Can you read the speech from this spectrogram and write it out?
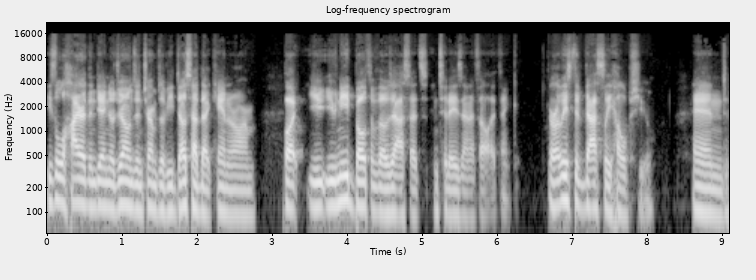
he's a little higher than Daniel Jones in terms of he does have that cannon arm. But you you need both of those assets in today's NFL, I think, or at least it vastly helps you. And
